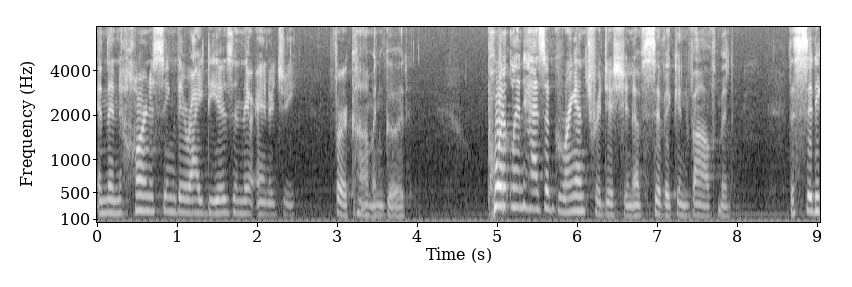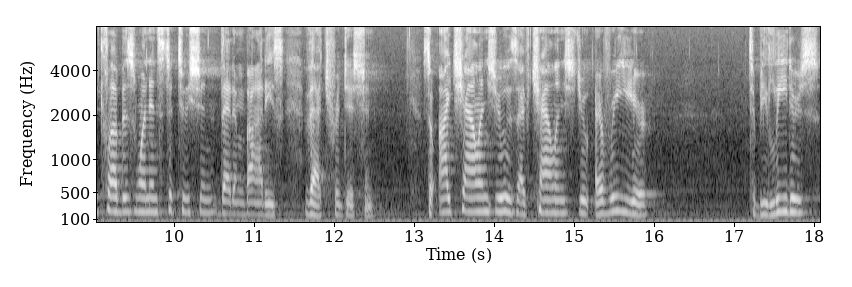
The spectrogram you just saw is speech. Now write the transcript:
and then harnessing their ideas and their energy for a common good. Portland has a grand tradition of civic involvement. The City Club is one institution that embodies that tradition. So I challenge you, as I've challenged you every year, to be leaders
